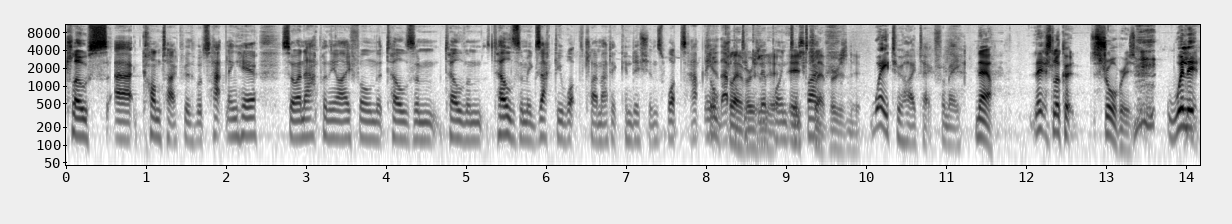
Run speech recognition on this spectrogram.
close uh, contact with what's happening here. So an app on the iPhone that tells them tell them tells them exactly what the climatic conditions, what's happening It's at that clever, particular point It's in time. clever, isn't it? Way too high tech for me. Now, let's look at strawberries. Will it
